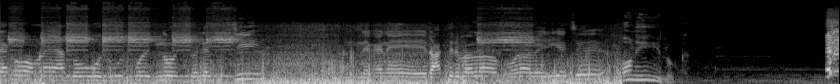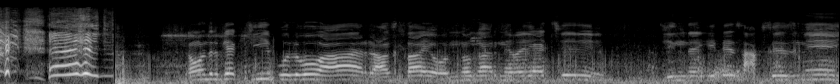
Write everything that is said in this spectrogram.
দেখো আমরা এত দূর পর্যন্ত চলে এসেছি। এখানে রাতের বেলা ঘোড়া বেরিয়েছে। অনেক লোক আমাদেরকে কি বলব আর রাস্তায় অন্ধকার নেমে যাচ্ছে। জিন্দগিতে সাকসেস নেই।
